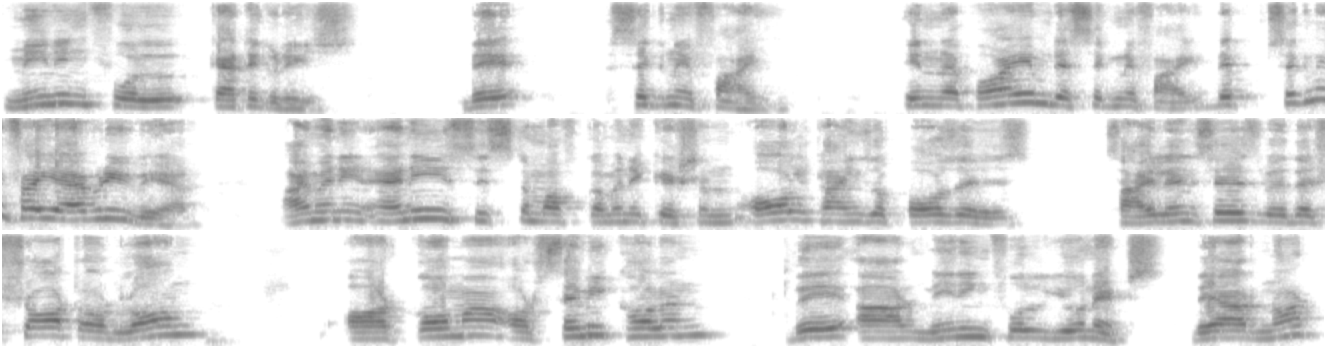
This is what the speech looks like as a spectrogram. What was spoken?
meaningful categories. They signify. In a poem, they signify. They signify everywhere. I mean, in any system of communication, all kinds of pauses, silences, whether short or long, or comma or semicolon, they are meaningful units. They are not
